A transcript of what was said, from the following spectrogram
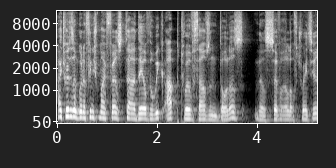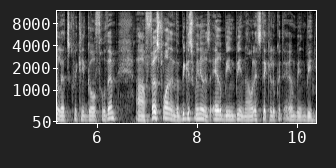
Hi traders, I'm going to finish my first uh, day of the week up $12,000. There's several of trades here. Let's quickly go through them. Uh, first one and the biggest winner is Airbnb. Now let's take a look at Airbnb.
